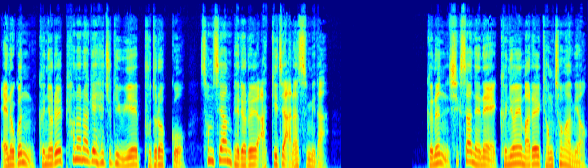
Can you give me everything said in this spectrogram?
애녹은 그녀를 편안하게 해주기 위해 부드럽고 섬세한 배려를 아끼지 않았습니다. 그는 식사 내내 그녀의 말을 경청하며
